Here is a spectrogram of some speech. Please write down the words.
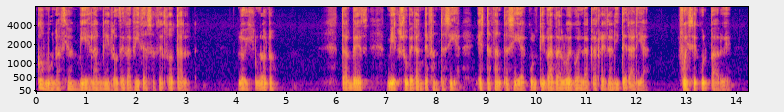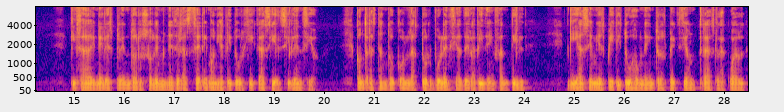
¿Cómo nació en mí el anhelo de la vida sacerdotal? Lo ignoro. Tal vez mi exuberante fantasía, esta fantasía cultivada luego en la carrera literaria, fuese culpable. Quizá en el esplendor solemne de las ceremonias litúrgicas y el silencio, contrastando con las turbulencias de la vida infantil, guiase mi espíritu a una introspección tras la cual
